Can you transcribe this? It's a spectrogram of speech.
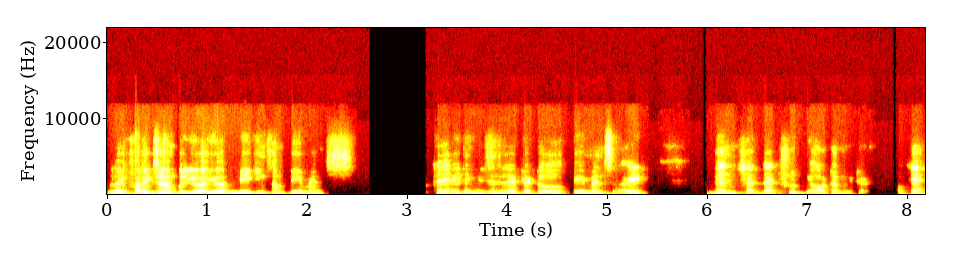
Like for example, you are, you are making some payments. Okay, anything which is related to payments, right? Then sh- that should be automated. Okay,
